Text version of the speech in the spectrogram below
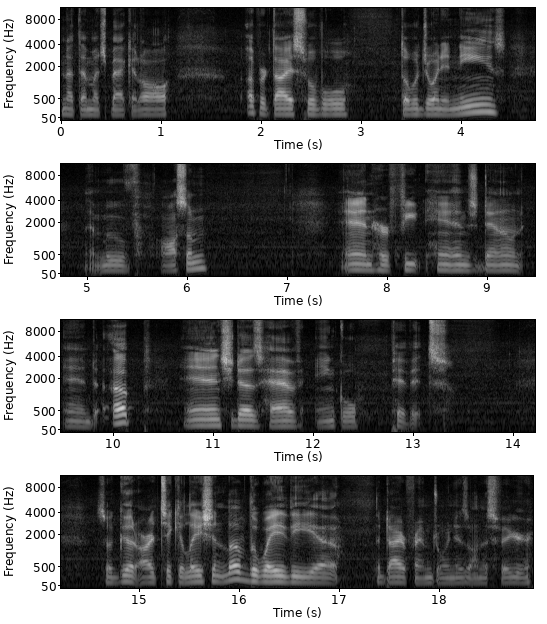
not that much back at all. Upper thigh swivel, double jointed knees. That move awesome. And her feet hinge down and up. And she does have ankle pivots. So good articulation. Love the way the uh, the diaphragm joint is on this figure.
